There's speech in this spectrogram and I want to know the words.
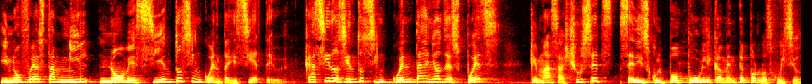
y no fue hasta 1957, güey, casi 250 años después, que Massachusetts se disculpó públicamente por los juicios.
